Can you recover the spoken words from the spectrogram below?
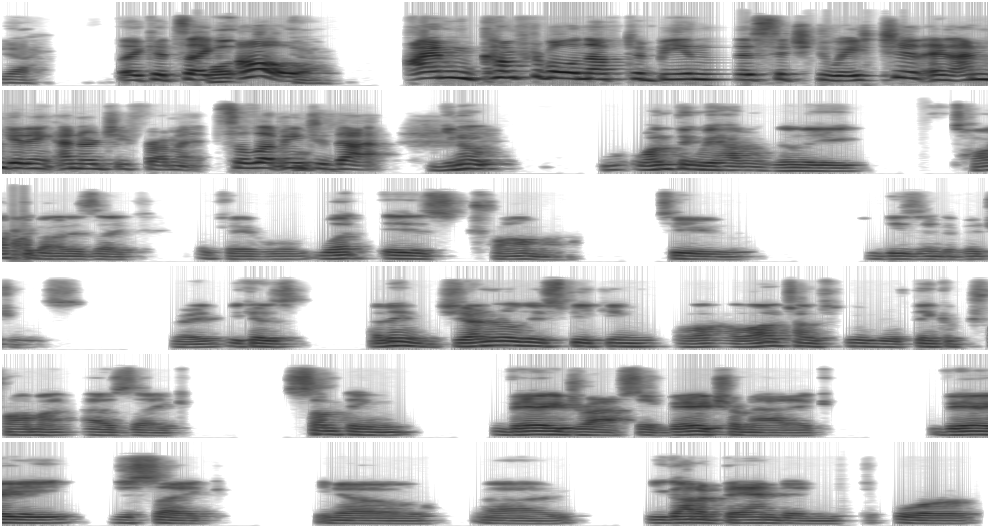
Yeah. Like it's like, Well, oh, yeah. I'm comfortable enough to be in this situation and I'm getting energy from it. So let me do that. you know, one thing we haven't really talked about is like, okay, well, what is trauma to these individuals, right? Because I think generally speaking, a lot, a lot of times people will think of trauma as like something very drastic, very traumatic, very just like, you know, uh, you got abandoned or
